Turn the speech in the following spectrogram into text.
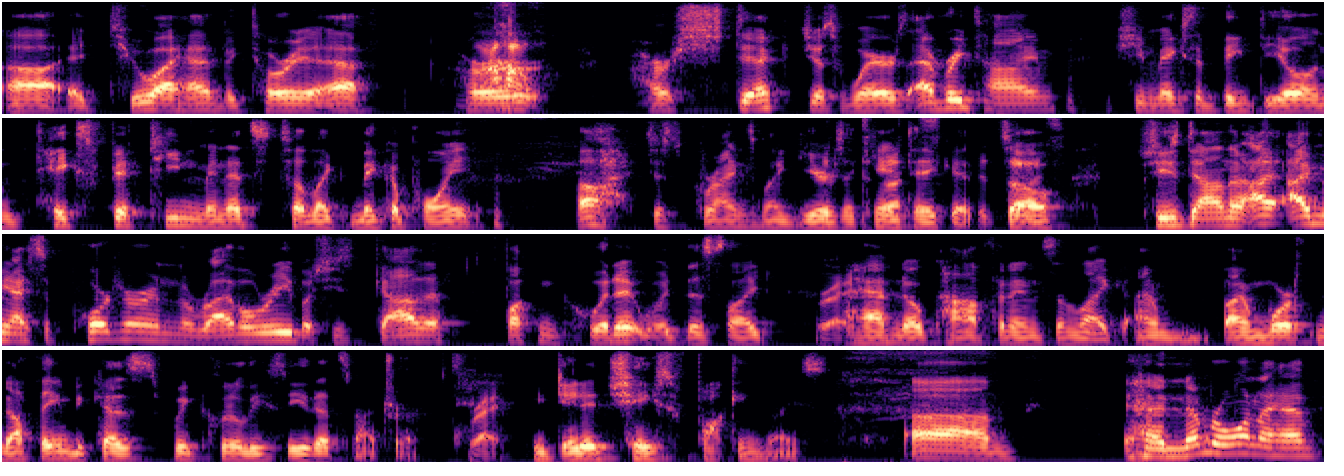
Uh, at two, I had Victoria F. Her Wow. her shtick just wears every time she makes a big deal and takes 15 minutes to like make a point. Ah, it just grinds my gears. I can't does. take it. It so does. she's down there. I, I mean, I support her in the rivalry, but she's gotta fucking quit it with this like Right. I have no confidence and like I'm I'm worth nothing because we clearly see that's not true. Right. You dated Chase fucking nice. Um, and number one, I have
